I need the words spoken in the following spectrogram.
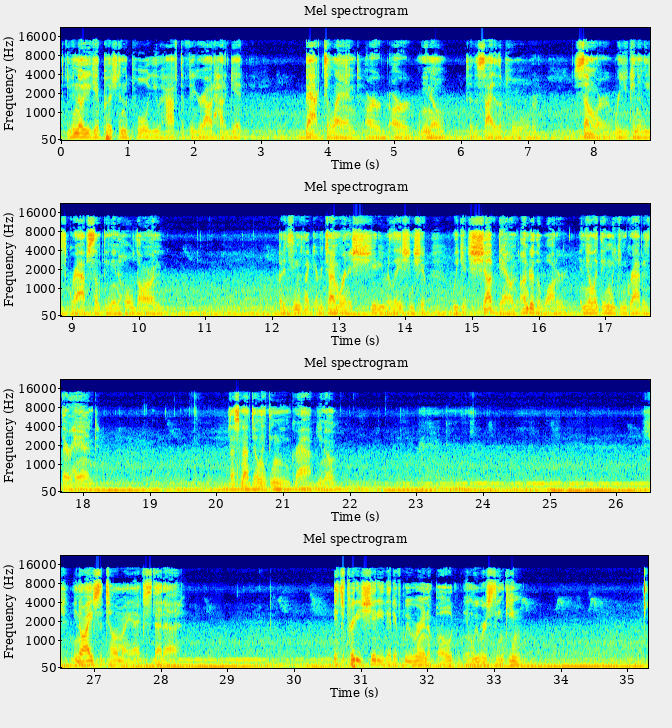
Even though you get pushed in the pool, you have to figure out how to get back to land or, or you know, to the side of the pool or somewhere where you can at least grab something and hold on. But it seems like every time we're in a shitty relationship, we get shoved down under the water, and the only thing we can grab is their hand. That's not the only thing you can grab, you know? You know, I used to tell my ex that, uh, it's pretty shitty that if we were in a boat and we were sinking,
